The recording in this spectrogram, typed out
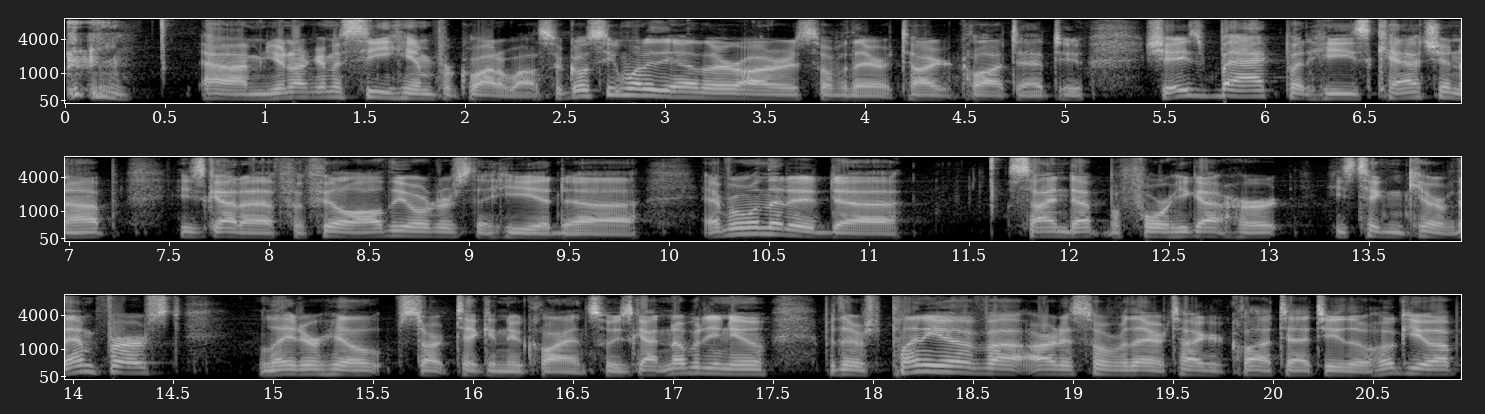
um, you're not going to see him for quite a while. So go see one of the other artists over there at Tiger Claw Tattoo. Shay's back, but he's catching up. He's got to fulfill all the orders that he had, uh, everyone that had uh, signed up before he got hurt, he's taking care of them first. Later, he'll start taking new clients. So he's got nobody new, but there's plenty of uh, artists over there Tiger Claw Tattoo that'll hook you up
